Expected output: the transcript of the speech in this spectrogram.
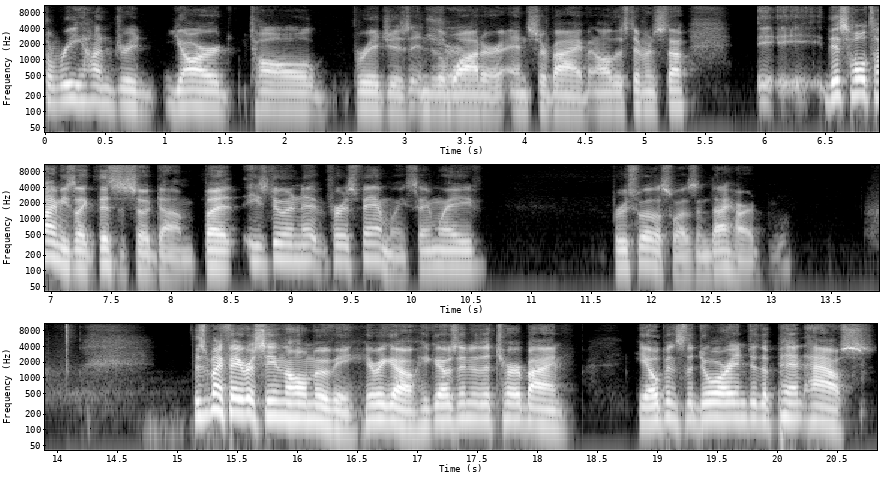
300 yard tall bridges into the water and survive and all this different stuff. I- I- this whole time he's like, this is so dumb, but he's doing it for his family, same way Bruce Willis was in Die Hard. This is my favorite scene in the whole movie. Here we go. He goes into the turbine. He opens the door into the penthouse.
